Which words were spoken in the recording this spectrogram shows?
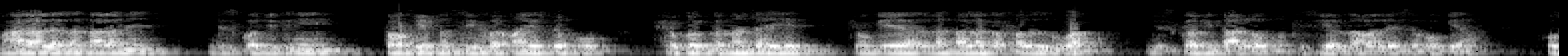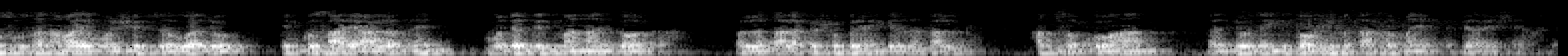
بہرحال اللہ تعالیٰ نے جس کو جتنی توفیق نصیب فرمائی اس پہ خوب شکر کرنا چاہیے، کیونکہ یہ اللہ تعالیٰ کا فضل ہوا، جس کا بھی تعلق کسی اللہ والے سے ہو گیا، خصوصاً ہمارے مرشد سے ہوا جو جن کو سارے عالم نے مجدد مانا اس دور کا۔ اللہ تعالیٰ کا شکر ہے کہ اللہ تعالیٰ نے ہم سب کو وہاں جڑنے کی توفیق عطا فرمائی، اپنے پیارے شیخ سے۔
